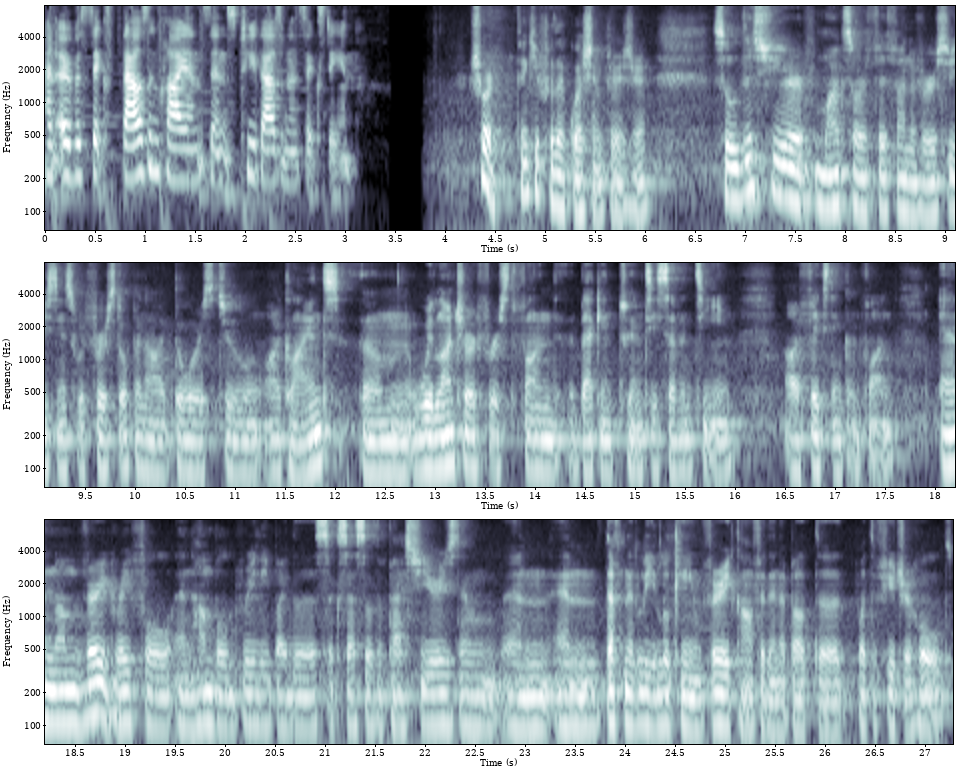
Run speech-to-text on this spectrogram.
and over 6,000 clients since 2016? Sure. Thank you for that question, Persia. So this year marks our fifth anniversary since we first opened our doors to our clients. Um, we launched our first fund back in 2017, our fixed income fund. And I'm very grateful and humbled really by the success of the past years and, and, and definitely looking very confident about the, what the future holds.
